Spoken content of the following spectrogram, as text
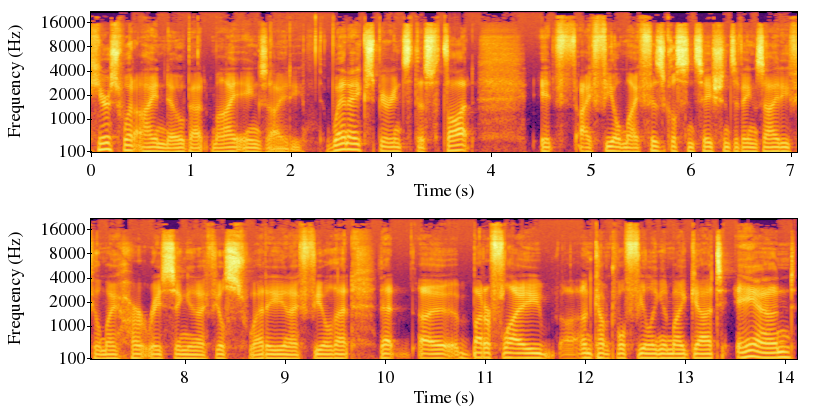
Here's what I know about my anxiety. When I experience this thought, it I feel my physical sensations of anxiety, feel my heart racing, and I feel sweaty, and I feel that that uh, butterfly uh, uncomfortable feeling in my gut, and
